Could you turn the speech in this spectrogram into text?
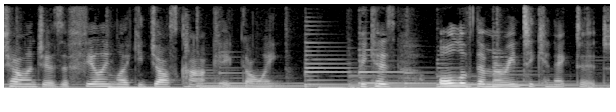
challenges of feeling like you just can't keep going because all of them are interconnected.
